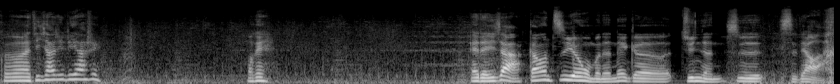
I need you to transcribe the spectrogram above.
快快快，踢下去，踢下去！OK。哎，等一下，刚刚支援我们的那个军人是死掉了。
